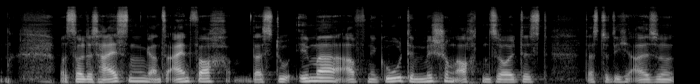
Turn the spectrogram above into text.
Was soll das heißen? Ganz einfach, dass du immer auf eine gute Mischung achten solltest, dass du dich also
